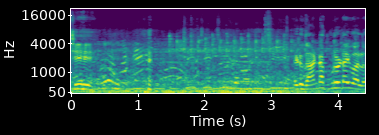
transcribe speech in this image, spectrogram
ছি। একটু গানটা পুরোটাই বলো।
